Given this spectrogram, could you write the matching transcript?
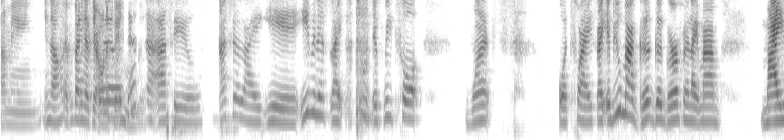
I mean, you know, everybody has their own Well, opinion. That's but- how I feel. I feel like, yeah, even if like if we talk once or twice, like if you my good, good girlfriend, like my my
